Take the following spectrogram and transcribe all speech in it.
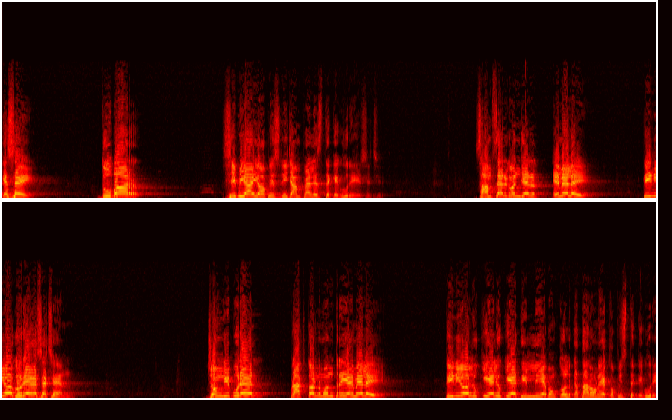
কেসে দুবার সিবিআই অফিস নিজাম প্যালেস থেকে ঘুরে এসেছে। শামসেরগঞ্জের এমএলএ, তিনিও ঘুরে এসেছেন। জঙ্গিপুরের প্রাক্তন মন্ত্রী এমএলএ, তিনিও লুকিয়ে লুকিয়ে দিল্লি এবং কলকাতার অনেক অফিস থেকে ঘুরে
